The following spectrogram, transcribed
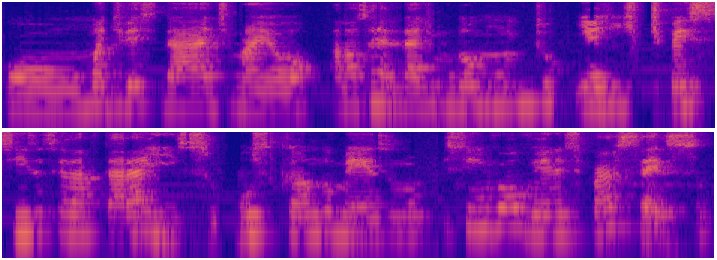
com uma diversidade maior. A nossa realidade mudou muito e a gente precisa se adaptar a isso, buscando mesmo se envolver nesse processo.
